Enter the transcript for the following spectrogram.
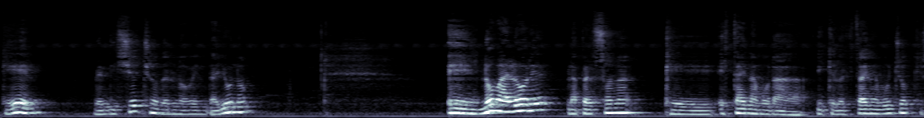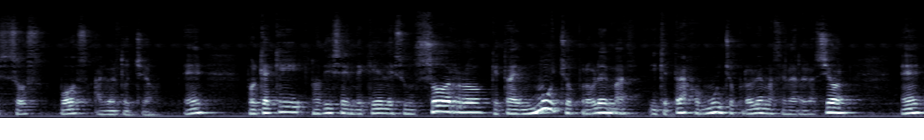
que él, del 18 del 91, eh, no valore la persona que está enamorada y que lo extraña mucho, que sos vos, Alberto Ochoa. ¿eh? Porque aquí nos dicen de que él es un zorro que trae muchos problemas y que trajo muchos problemas en la relación. ¿eh?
